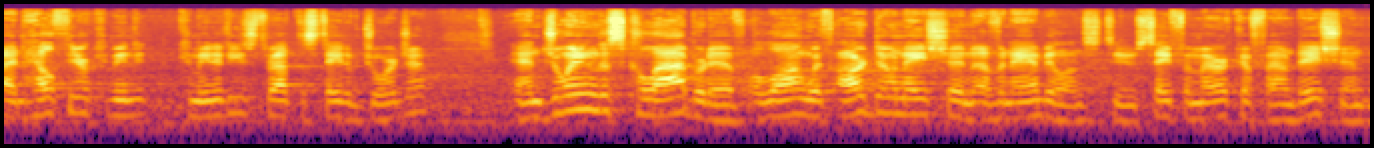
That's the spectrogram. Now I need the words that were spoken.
and healthier communi communities throughout the state of Georgia. And joining this collaborative, along with our donation of an ambulance to Safe America Foundation,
